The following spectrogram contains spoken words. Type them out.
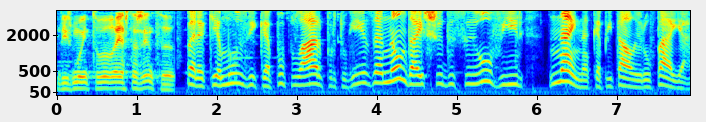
diz muito a esta gente. Para que a música popular portuguesa não deixe de se ouvir nem na capital europeia.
